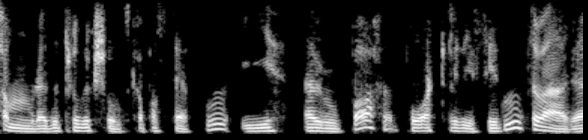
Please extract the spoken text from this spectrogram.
samlede produksjonskapasiteten i Europa på artillerisiden til å være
